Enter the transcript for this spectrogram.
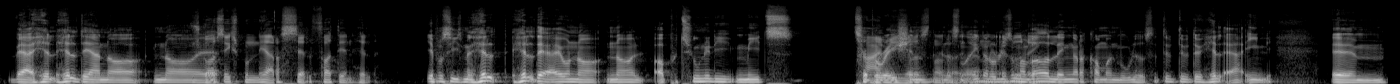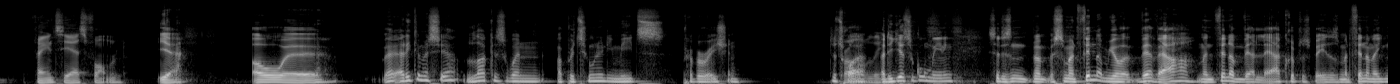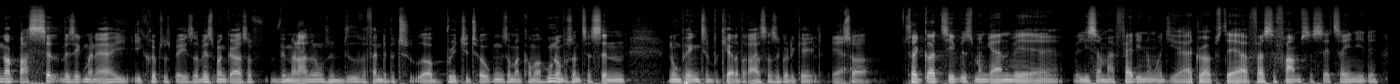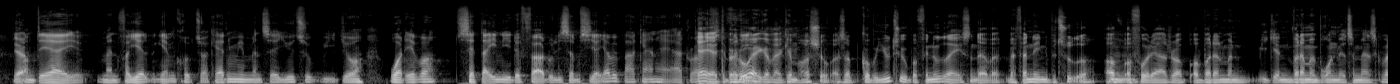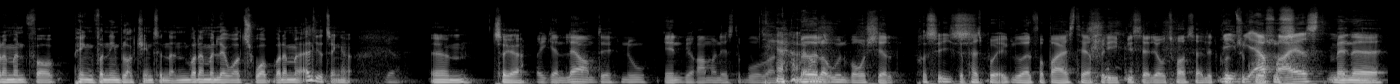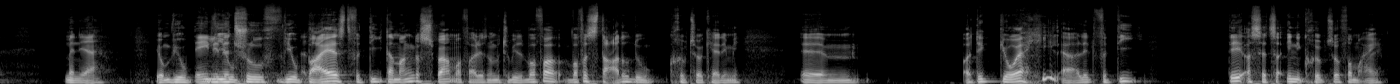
være held, held det er, når... når Du skal øh, også eksponere dig selv for den held. Ja, præcis, men held, held det er jo, når, når opportunity meets preparation, eller sådan noget, eller sådan noget ikke? Når du ligesom har været længe, og der kommer en mulighed, så det, det, det held er egentlig. Øhm, Fancy ass formel. ja, og øh, hvad er det ikke det, man siger? Luck is when opportunity meets preparation. Det tror Probably. jeg. Og det giver så god mening. Så, det er sådan, man- så man finder dem jo ved at være her. Man finder dem ved at lære kryptospace. Så man finder dem ikke nok bare selv, hvis ikke man er i, i kryptospace. Og hvis man gør, så vil man aldrig nogensinde vide, hvad fanden det betyder at bridge token, så man kommer 100% til at sende nogle penge til en forkert adresse, og så går det galt. Ja. Så Så et godt tip, hvis man gerne vil, vil ligesom have fat i nogle af de her airdrops, det er først og fremmest at sætte sig ind i det. Ja. Om det er, man får hjælp igennem Crypto Academy, man ser YouTube-videoer, whatever, sæt dig ind i det, før du ligesom siger, jeg vil bare gerne have airdrops. Ja, ja, det behøver ikke at være gennem os jo. Altså gå på YouTube og finde ud af, sådan der, hvad, hvad fanden det egentlig betyder at, mm. at få et airdrop, og hvordan man, igen, hvordan man bruger en metamask, hvordan man får penge fra den ene blockchain til den anden, hvordan man laver et swap, hvordan man, alle de her ting her. Ja. Øhm, så ja, Og igen, lær om det nu, inden vi rammer næste bullrun. Med eller uden vores hjælp. præcis. Så pas på, at jeg ikke lyder alt for biased her, fordi vi sælger jo trods alt lidt Vi, vi er biased, Men, men, øh, men ja, Jo, men vi er jo, det er egentlig vi er the jo, truth. Vi er jo biased, fordi der er mange, der spørger mig faktisk, når Tobias, hvorfor, hvorfor startede du Crypto Academy? Øhm, og det gjorde jeg helt ærligt, fordi det at sætte sig ind i krypto for mig,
